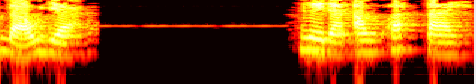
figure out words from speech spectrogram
lão già. Người đàn ông khoát tay.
